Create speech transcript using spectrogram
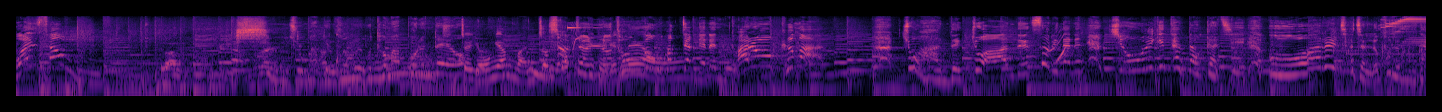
완성 신중하게 국물부터 맛보는데요 진짜 영양 만점 떡국이 저절로 되겠네요. 동공 확장되는 바로 그 맛. 쫀득 쫀득 소리나는 쫄깃한 떡까지 우와를 저절로 부릅니다.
